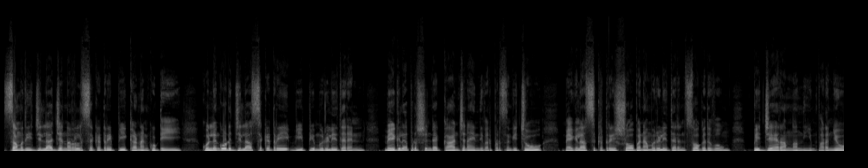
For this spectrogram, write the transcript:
സമിതി ജില്ലാ general secretary P Kannankutty Kollengode ജില്ലാ സെക്രട്ടറി വി പി മുരളീധരൻ മേഖലാ പ്രസിഡന്റ് കാഞ്ചന എന്നിവർ പ്രസംഗിച്ചു. മേഖലാ സെക്രട്ടറി ശോഭന മുരളീധരൻ സ്വാഗതവും പി ജയറാം നന്ദിയും പറഞ്ഞു.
